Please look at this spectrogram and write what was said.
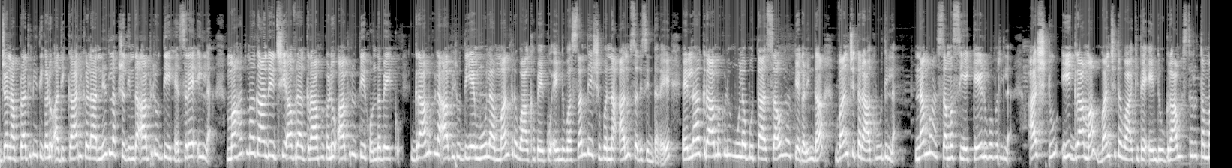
ಜನಪ್ರತಿನಿಧಿಗಳು ಅಧಿಕಾರಿಗಳ ನಿರ್ಲಕ್ಷ್ಯದಿಂದ ಅಭಿವೃದ್ಧಿ ಹೆಸರೇ ಇಲ್ಲ. ಮಹಾತ್ಮ ಗಾಂಧೀಜಿ ಅವರ ಗ್ರಾಮಗಳು ಅಭಿವೃದ್ಧಿ ಹೊಂದಬೇಕು. ಗ್ರಾಮಗಳ ಅಭಿವೃದ್ಧಿಯೇ ಮೂಲ ಮಂತ್ರವಾಗಬೇಕು ಎನ್ನುವ ಸಂದೇಶವನ್ನ ಅನುಸರಿಸಿದ್ದರೆ ಎಲ್ಲಾ ಗ್ರಾಮಗಳು ಮೂಲಭೂತ ಸೌಲಭ್ಯಗಳಿಂದ ವಂಚಿತರಾಗುವುದಿಲ್ಲ. ನಮ್ಮ ಸಮಸ್ಯೆ ಕೇಳುವವರಿಲ್ಲ. ಅಷ್ಟು ಈ ಗ್ರಾಮ ವಂಚಿತವಾಗಿದೆ ಎಂದು ಗ್ರಾಮಸ್ಥರು ತಮ್ಮ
